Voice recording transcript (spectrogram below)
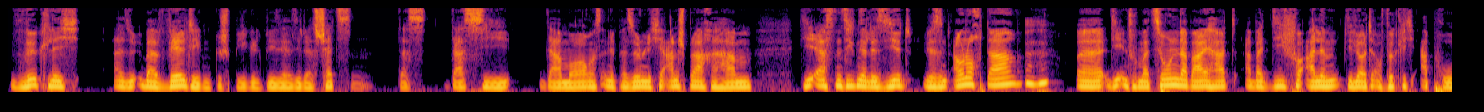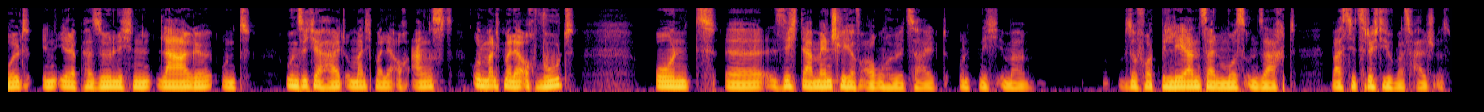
wirklich also überwältigend gespiegelt, wie sehr sie das schätzen, dass, dass sie da morgens eine persönliche Ansprache haben, die erstens signalisiert, wir sind auch noch da, mhm. äh, die Informationen dabei hat, aber die vor allem die Leute auch wirklich abholt in ihrer persönlichen Lage und Unsicherheit und manchmal ja auch Angst und manchmal ja auch Wut und äh, sich da menschlich auf Augenhöhe zeigt und nicht immer sofort belehrend sein muss und sagt, was jetzt richtig und was falsch ist.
